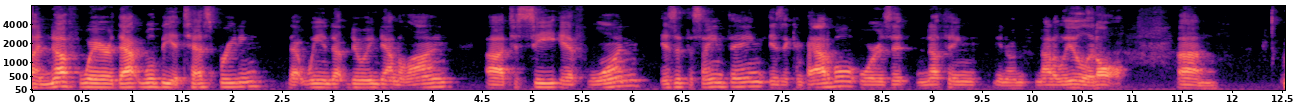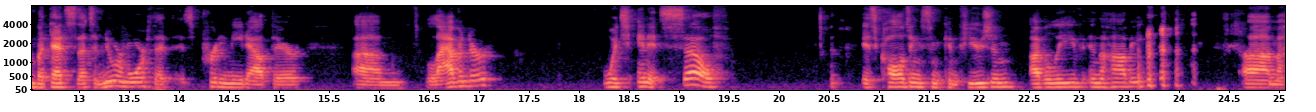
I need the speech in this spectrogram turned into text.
Enough where that will be a test breeding that we end up doing down the line uh, to see if one is it the same thing, is it compatible, or is it nothing, you know, not allele at all. Um, but that's that's a newer morph that is pretty neat out there. Um, lavender, which in itself is causing some confusion, I believe, in the hobby. um,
